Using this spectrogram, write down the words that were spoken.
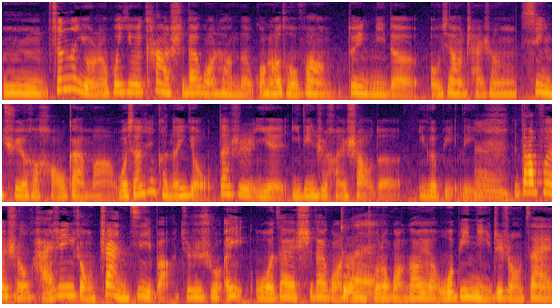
嗯，真的有人会因为看了时代广场的广告投放，对你的偶像产生兴趣和好感吗？我相信可能有，但是也一定是很少的一个比例。嗯，大部分时候还是一种战绩吧，就是说，哎，我在时代广场上投了广告哟，我比你这种在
